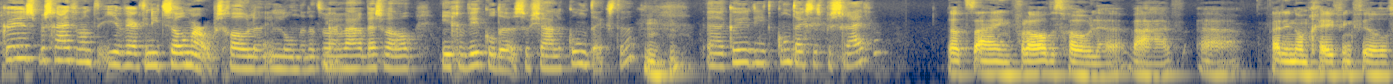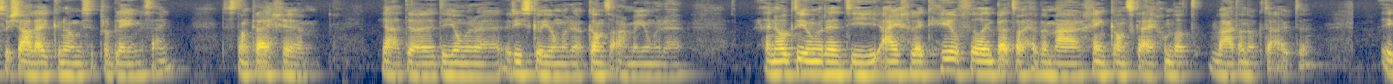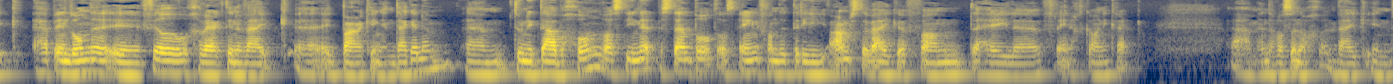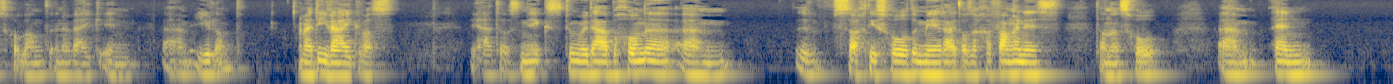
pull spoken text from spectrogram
Kun je eens beschrijven, want je werkte niet zomaar op scholen in Londen. Dat waren best wel ingewikkelde sociale contexten. Mhm. Uh, kun je die context eens beschrijven? Dat zijn vooral de scholen waar, uh, waar in de omgeving veel sociale-economische problemen zijn. Dus dan krijg je ja, de, de jongeren, risicojongeren, kansarme jongeren. En ook de jongeren die eigenlijk heel veel in petto hebben, maar geen kans krijgen om dat waar dan ook te uiten. Ik heb in Londen eh, veel gewerkt in een wijk, uh, in Barking en Dagenham. Um, toen ik daar begon, was die net bestempeld als een van de drie armste wijken van de hele Verenigd Koninkrijk. Um, en er was er nog een wijk in Schotland en een wijk in um, Ierland. Maar die wijk was, ja, het was niks. Toen we daar begonnen, um, zag die school er meer uit als een gevangenis dan een school. en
